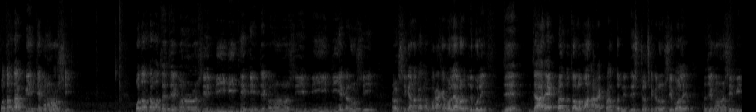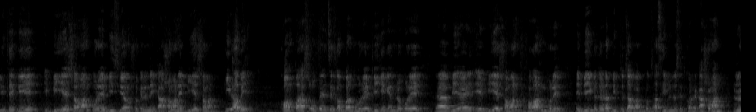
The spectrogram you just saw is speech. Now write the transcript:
প্রথম ধাপ কি? যে কোনো রশ্মি। প্রথম ধাপ হচ্ছে যে কোনো রশ্মি বিডি থেকে, যে কোনো রশ্মি বিডি একটা রশ্মি। রশ্মি কেন কাকে বলে? আবার যদি বলি যে যার এক প্রান্ত চলমান আর এক প্রান্ত নির্দিষ্ট, সেকে রশ্মি বলে। তো যে কোনো রশ্মি বিডি থেকে বি এর সমান করে বিসি অংশ কেটে নেই। কার সমান? বি এর সমান। কীভাবে? কম্পাস ও পেন্সিল কম্পাস ধরে বি কে কেন্দ্র করে বি এর সমান সমান ধরে এই বি কে একটা বৃত্তচাপ আঁকবো যা সি বিন্দু সেট করে কার সমান? এটা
